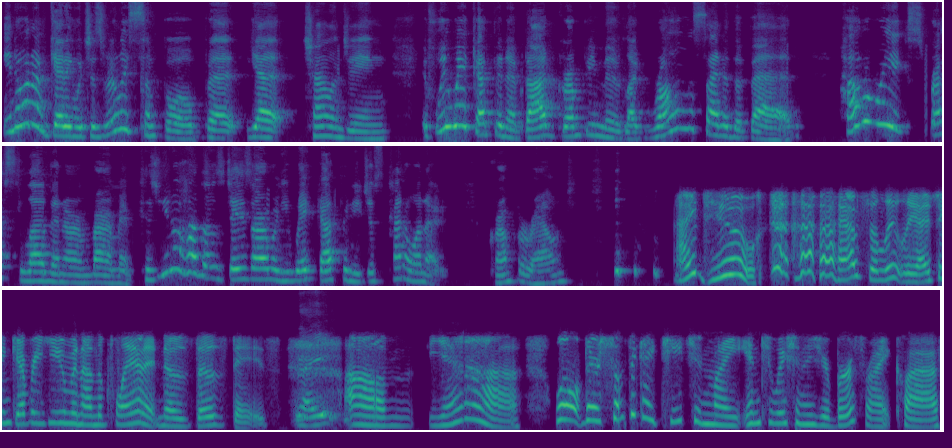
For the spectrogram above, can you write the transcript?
you know what I'm getting, which is really simple, but yet challenging. If we wake up in a bad, grumpy mood, like wrong side of the bed, how do we express love in our environment? Because you know how those days are when you wake up and you just kind of want to grump around? I do. Absolutely. I think every human on the planet knows those days. Right. Um, yeah. Well, there's something I teach in my Intuition is Your Birthright class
